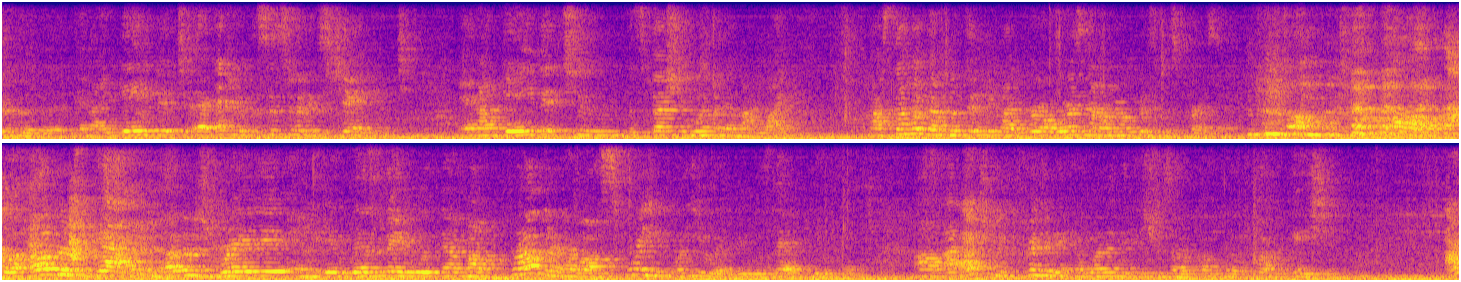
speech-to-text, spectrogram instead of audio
sisterhood, and I gave it to, actually the sisterhood exchange, and I gave it to the special women in my life. Now, some of them looked at me like, girl, where's my real Christmas present? uh, but others got it, others read it, and it resonated with them. My brother-in-law screamed when he read it, it was that beautiful. Uh, I actually printed it in one of the issues of, of the publication. I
